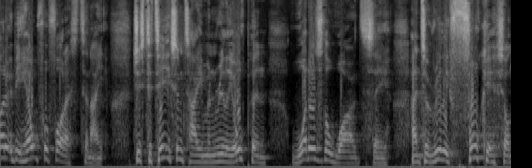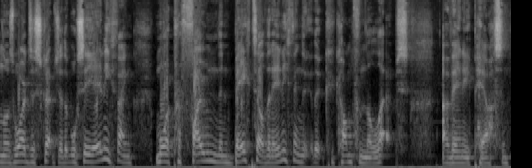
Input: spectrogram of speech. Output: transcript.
thought it would be helpful for us tonight just to take some time and really open what does the word say and to really focus on those words of scripture that will say anything more profound and better than anything that, that could come from the lips of any person.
